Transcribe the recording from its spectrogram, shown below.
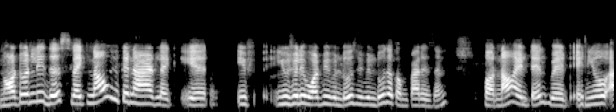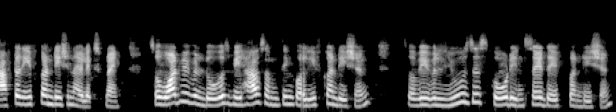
not only this, like now you can add like if usually what we will do is we will do the comparison. For now I'll tell but any after if condition I will explain. So what we will do is we have something called if condition. So we will use this code inside the if condition.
